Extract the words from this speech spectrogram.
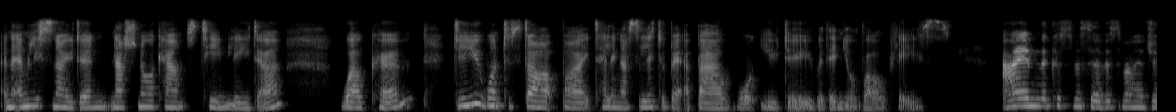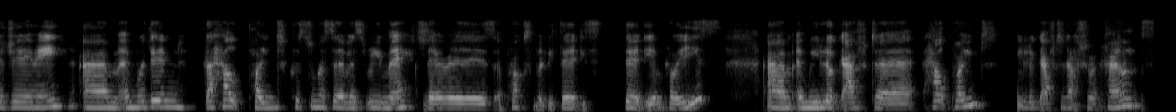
and Emily Snowdon, National Accounts Team Leader. Welcome. Do you want to start by telling us a little bit about what you do within your role, please? I am the customer service manager, Jaime, um, and within the Help Point customer service remit, there is approximately 30, 30 employees. Um, and we look after Help Point, we look after national accounts,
